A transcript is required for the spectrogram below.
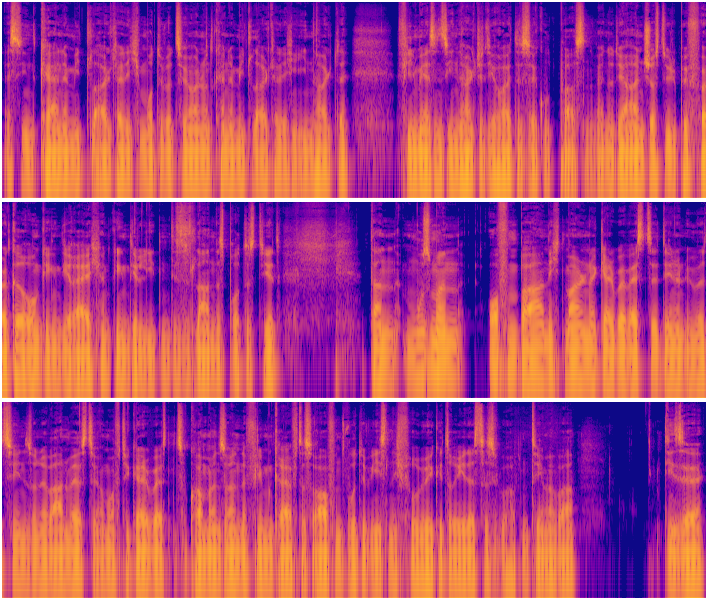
Es sind keine mittelalterlichen Motivationen und keine mittelalterlichen Inhalte. Vielmehr sind es Inhalte, die heute sehr gut passen. Wenn du dir anschaust, wie die Bevölkerung gegen die Reichen und gegen die Eliten dieses Landes protestiert, dann muss man offenbar nicht mal eine gelbe Weste denen überziehen, so eine Warnweste, um auf die gelbe Westen zu kommen, sondern der Film greift das auf und wurde wesentlich früher gedreht, als das überhaupt ein Thema war. Diese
